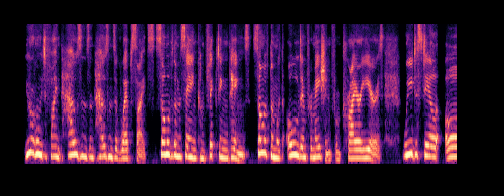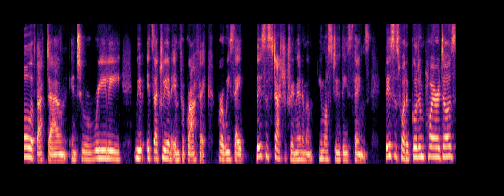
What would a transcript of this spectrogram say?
you are going to find thousands and thousands of websites, some of them saying conflicting things, some of them with old information from prior years. We distill all of that down into a really, we, it's actually an infographic where we say, this is statutory minimum. You must do these things. This is what a good employer does.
